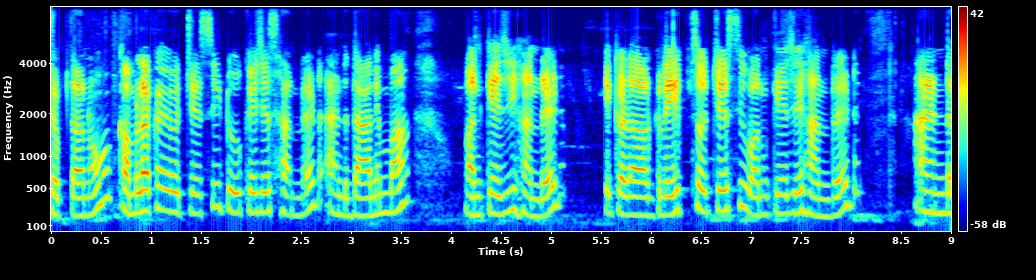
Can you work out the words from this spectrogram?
చెప్తాను. కమలాకాయ వచ్చేసి టూ కేజీస్ హండ్రెడ్ అండ్ దానిమ్మ వన్ కేజీ హండ్రెడ్. ఇక్కడ గ్రేప్స్ వచ్చేసి వన్ కేజీ హండ్రెడ్. అండ్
